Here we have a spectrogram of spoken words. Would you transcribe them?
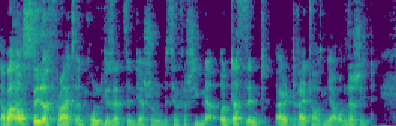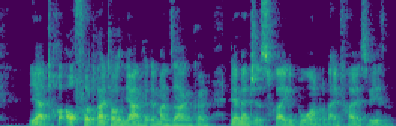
aber auch Bill of Rights und Grundgesetz sind ja schon ein bisschen verschieden. Und das sind halt 3000 Jahre Unterschied. Ja, auch vor 3000 Jahren hätte man sagen können, der Mensch ist frei geboren und ein freies Wesen.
